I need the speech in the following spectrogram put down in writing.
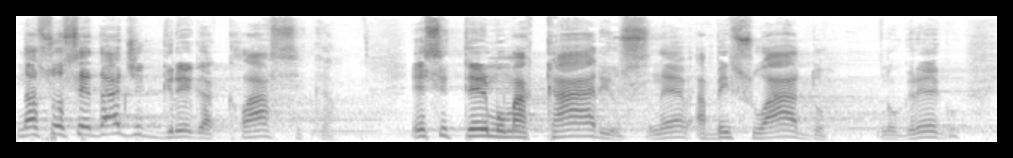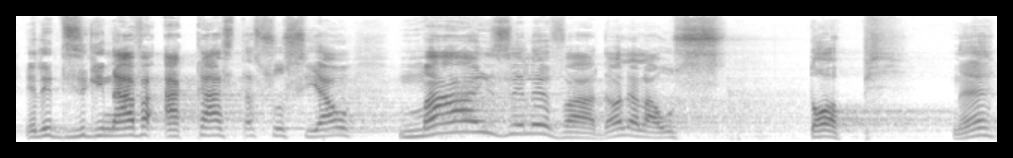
na sociedade grega clássica, esse termo macários, né, abençoado no grego, ele designava a casta social mais elevada. Olha lá, os top, né?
